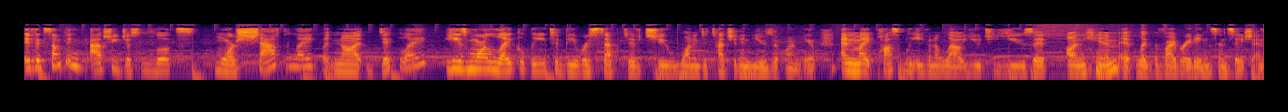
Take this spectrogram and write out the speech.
If it's something that actually just looks more shaft like but not dick like, he's more likely to be receptive to wanting to touch it and use it on you and might possibly even allow you to use it on him at like the vibrating sensation.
